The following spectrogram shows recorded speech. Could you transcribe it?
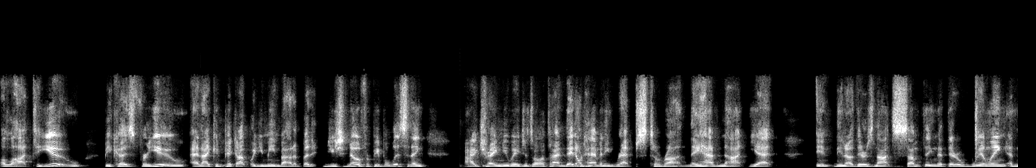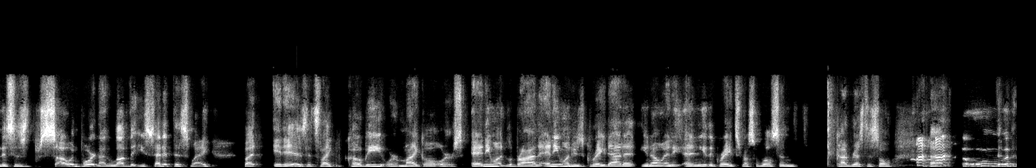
a lot to you because for you, and I can pick up what you mean about it, but you should know for people listening, I train new agents all the time. They don't have any reps to run. They have not yet in, you know, there's not something that they're willing. And this is so important. I love that you said it this way, but it is. It's like Kobe or Michael or anyone, LeBron, anyone who's great at it, you know, any any of the greats, Russell Wilson, God rest his soul. Uh,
